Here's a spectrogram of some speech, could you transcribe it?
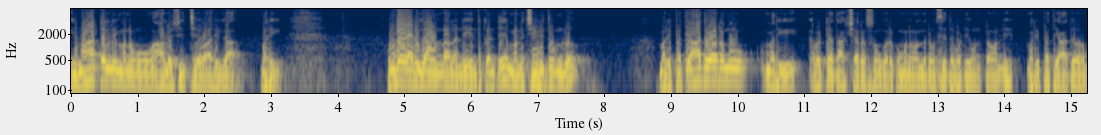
ఈ మాటల్ని మనము ఆలోచించే వారిగా మరి ఉండేవారిగా ఉండాలండి. ఎందుకంటే మన జీవితంలో మరి ప్రతి ఆదివారము మరి రొట్టె ద్రాక్షారసం కొరకు మనం అందరం సిద్ధపడి ఉంటామండి. మరి ప్రతి ఆదివారం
